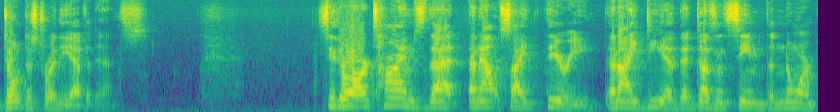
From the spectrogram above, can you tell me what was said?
Don't destroy the evidence. See, there are times that an outside theory, an idea that doesn't seem the norm,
